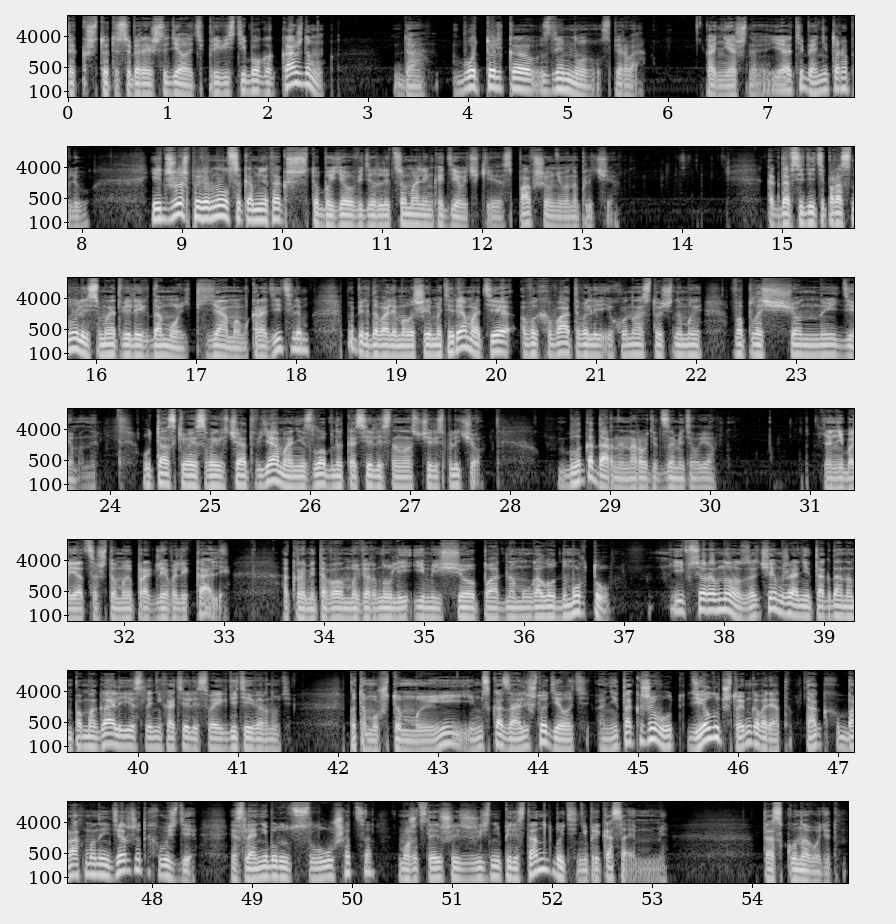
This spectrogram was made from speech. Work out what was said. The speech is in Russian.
Так что ты собираешься делать? Привести Бога к каждому? Да. Вот только вздремнул сперва. Конечно, я тебя не тороплю. И Джош повернулся ко мне так, чтобы я увидел лицо маленькой девочки, спавшей у него на плече. Когда все дети проснулись, мы отвели их домой, к ямам, к родителям. Мы передавали малышей матерям, а те выхватывали их у нас, точно мы воплощенные демоны. Утаскивая своих чад в ямы, они злобно косились на нас через плечо. «Благодарный народец», — заметил я. Они боятся, что мы проглевали кали. А кроме того, мы вернули им еще по одному голодному рту. И все равно, зачем же они тогда нам помогали, если не хотели своих детей вернуть? Потому что мы им сказали, что делать. Они так живут, делают, что им говорят. Так брахманы и держат их в узде. Если они будут слушаться, может, в следующей жизни перестанут быть неприкасаемыми. Тоску наводит.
